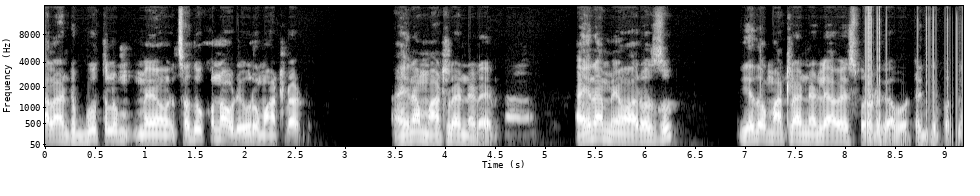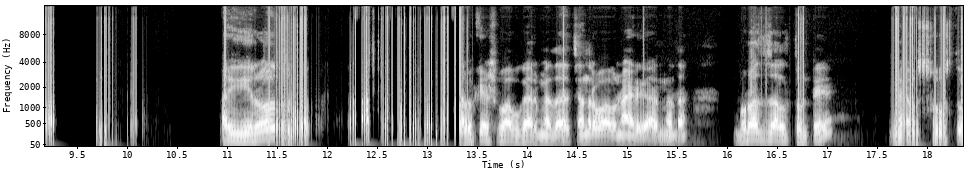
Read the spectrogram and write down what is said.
అలాంటి బూతులు మేము చదువుకున్నవాడు ఎవరు మాట్లాడు. అయినా మాట్లాడినాడు ఆయన. అయినా మేము ఆ రోజు ఏదో మాట్లాడినాడులే ఆవేశపరుడు కాబట్టి అని చెప్పి మరి ఈరోజు లోకేష్ బాబు గారి మీద చంద్రబాబు నాయుడు గారి మీద బురద జల్లుతుంటే మేము చూస్తూ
